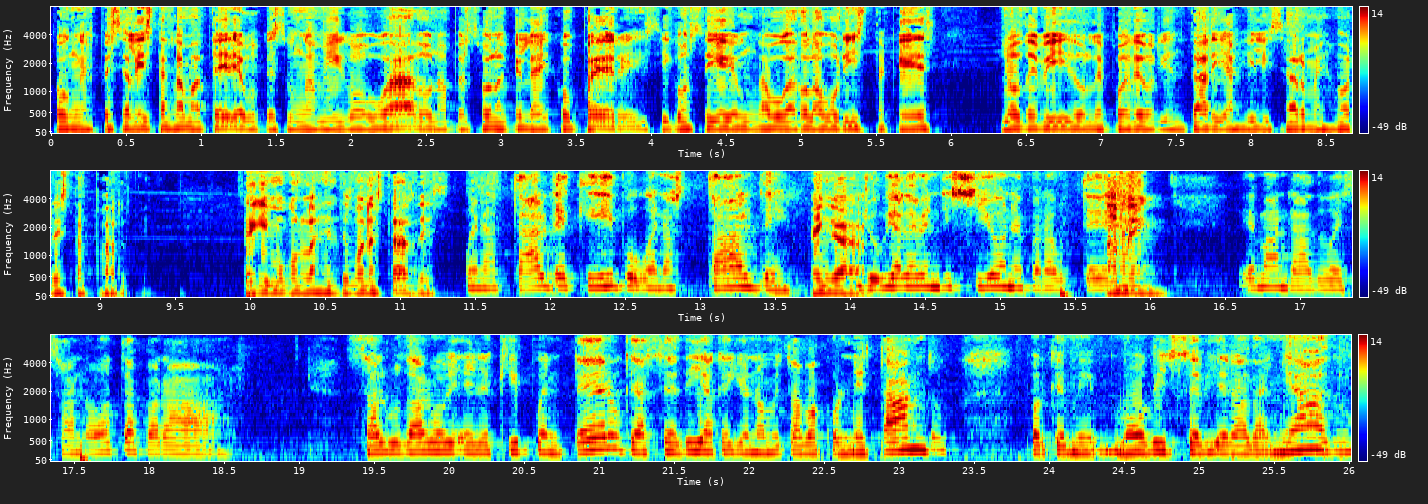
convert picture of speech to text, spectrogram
con especialistas en la materia, porque es un amigo abogado, una persona que le coopere, y si consigue un abogado laborista que es lo debido, le puede orientar y agilizar mejor esta parte. Seguimos con la gente. Buenas tardes. Buenas tardes, equipo. Buenas tardes. Venga. Lluvia de bendiciones para ustedes. Amén. He mandado esa nota para saludar al el equipo entero, que hace días que yo no me estaba conectando porque mi móvil se viera dañado.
